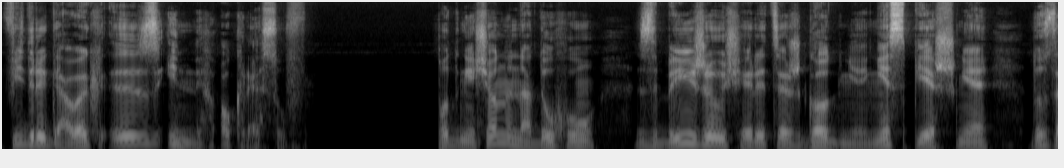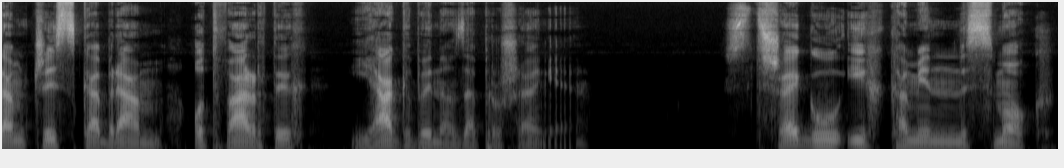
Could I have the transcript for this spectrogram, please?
fidrygałek y, z innych okresów. Podniesiony na duchu, zbliżył się rycerz godnie, niespiesznie do zamczyska bram, otwartych jakby na zaproszenie. Strzegł ich kamienny smok,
